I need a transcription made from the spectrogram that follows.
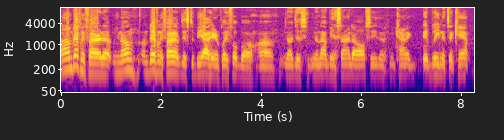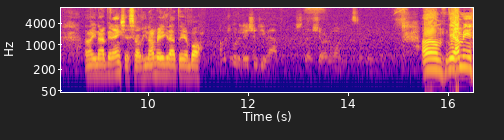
I'm definitely fired up. You know, I'm definitely fired up just to be out here and play football. Um, you know, just you know, not being signed off season and kind of it bleeding into camp. Uh, you know, I've been anxious, so you know, I'm ready to get out there and ball. How much motivation do you have just to show everyone you can still get here? Um, yeah, I mean,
